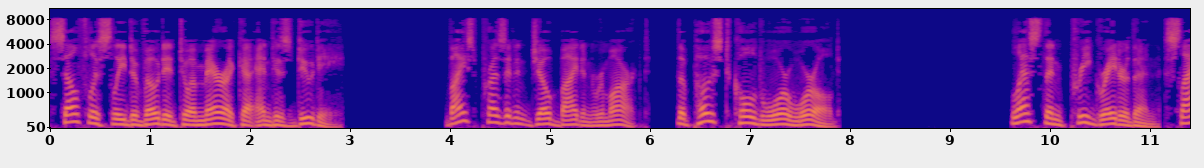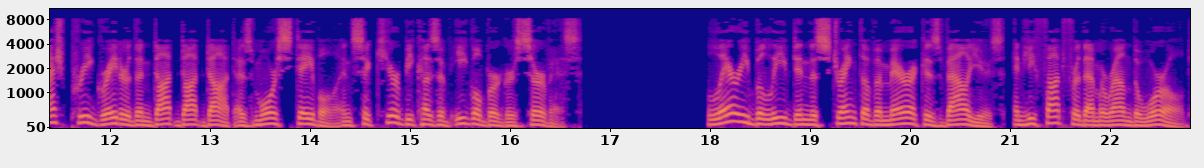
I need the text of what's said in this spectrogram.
selflessly devoted to America and his duty." Vice President Joe Biden remarked, "...the post-Cold War world, less than pre greater than slash pre greater than dot dot dot is more stable and secure because of Eagleburger's service. Larry believed in the strength of America's values, and he fought for them around the world,"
